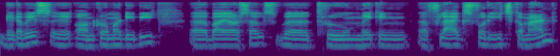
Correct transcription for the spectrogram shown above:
database uh, on ChromaDB by ourselves through making flags for each command.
